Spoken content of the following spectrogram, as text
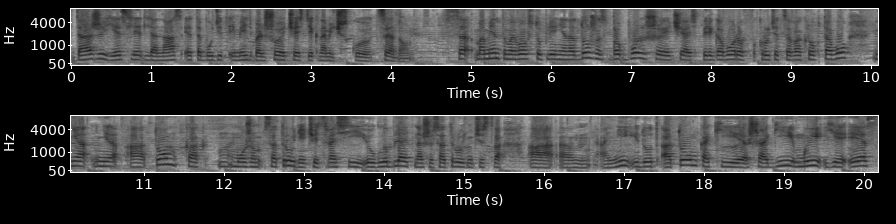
даже если для нас это будет иметь большую часть экономическую цену. С момента моего вступления на должность большая часть переговоров крутится вокруг того, не, не о том, как можем сотрудничать с Россией и углублять наше сотрудничество, а э, они идут о том, какие шаги мы, ЕС,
